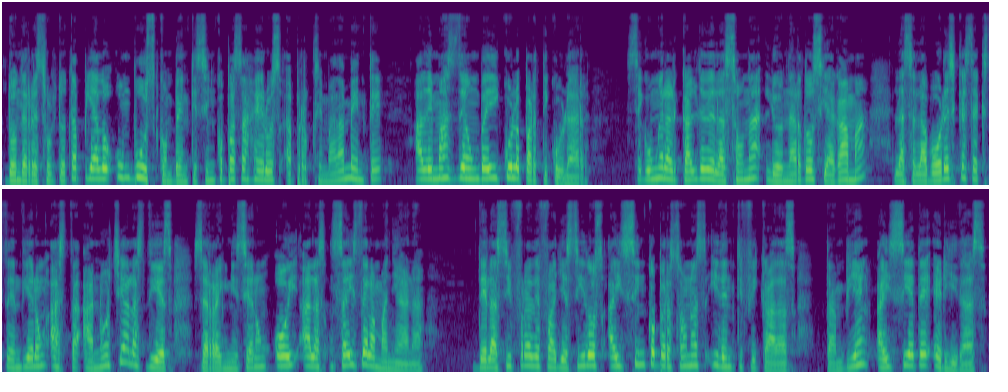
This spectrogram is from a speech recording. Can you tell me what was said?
donde resultó tapiado un bus con 25 pasajeros aproximadamente, además de un vehículo particular. Según el alcalde de la zona, Leonardo Ciagama, las labores que se extendieron hasta anoche a las 10 se reiniciaron hoy a las 6 de la mañana. De la cifra de fallecidos hay cinco personas identificadas, también hay siete heridas.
